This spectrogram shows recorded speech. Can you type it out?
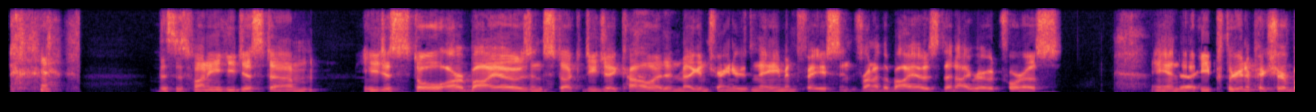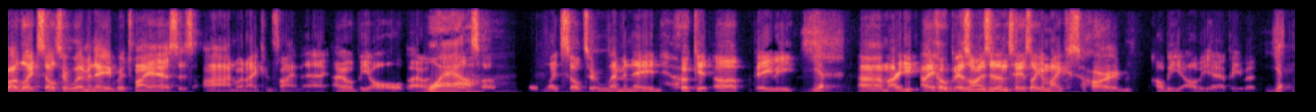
this is funny. He just um he just stole our bios and stuck DJ Khaled and Meghan Trainor's name and face in front of the bios that I wrote for us. And uh, he threw in a picture of Bud Light Seltzer Lemonade, which my ass is on when I can find that. I will be all about Wow. Bud Sel- Bud Light Seltzer Lemonade. Hook it up, baby. Yep. Um, I I hope as long as it doesn't taste like a Mike's Hard, I'll be I'll be happy. But Yep.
